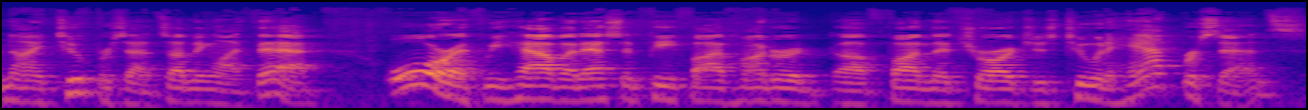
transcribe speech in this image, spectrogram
92%, something like that. Or if we have an S&P 500 uh, fund that charges 2.5%,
